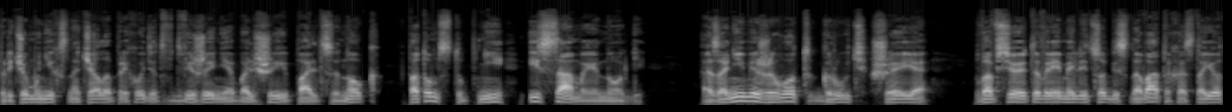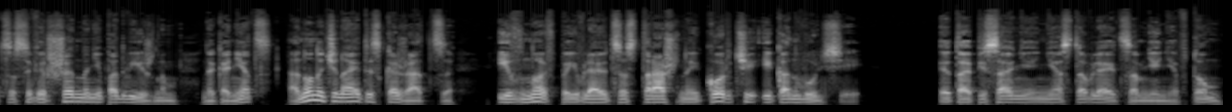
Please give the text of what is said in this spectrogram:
причем у них сначала приходят в движение большие пальцы ног, потом ступни и самые ноги, а за ними живот, грудь, шея. Во все это время лицо бесноватых остается совершенно неподвижным. Наконец, оно начинает искажаться, и вновь появляются страшные корчи и конвульсии. Это описание не оставляет сомнения в том,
